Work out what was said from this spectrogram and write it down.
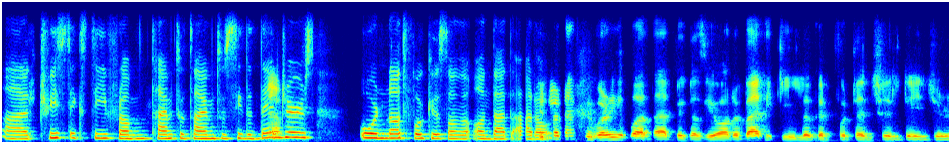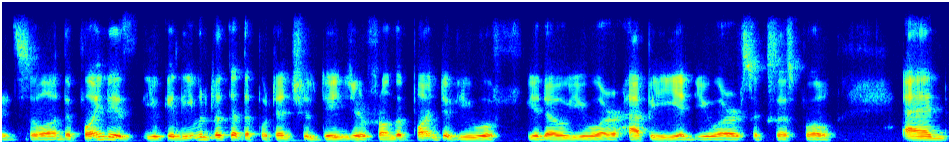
uh, 360 from time to time to see the dangers? Yeah or not focus on on that at all. You don't have to worry about that because you automatically look at potential danger and so on. The point is, you can even look at the potential danger from the point of view of you know you are happy and you are successful, and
